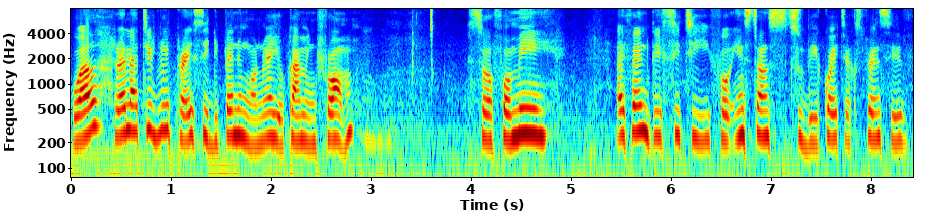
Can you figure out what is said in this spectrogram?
well relatively pricey depending on where you're coming from. Mm-hmm. So for me, I find this city, for instance, to be quite expensive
